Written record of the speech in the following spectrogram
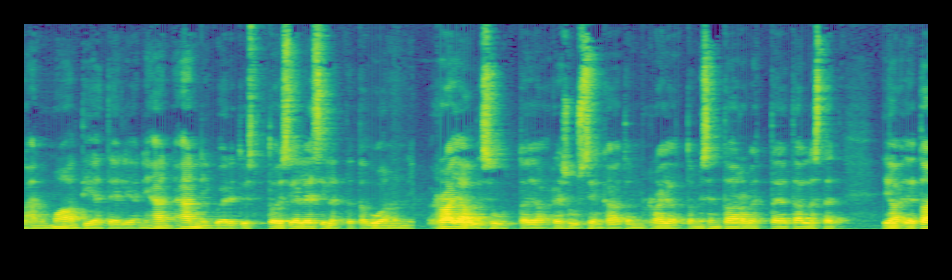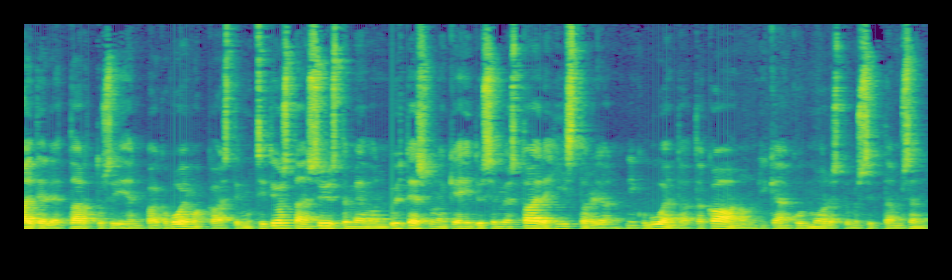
hän maantieteilijä, niin hän, hän niin kuin erityisesti toi siellä esille tätä luonnon rajallisuutta ja resurssien käytön rajoittamisen tarvetta ja tällaista. Ja, ja taiteilijat tarttu siihen aika voimakkaasti, mutta sitten jostain syystä meillä on yhteiskunnan kehitys ja myös taidehistorian niin kuin luenta tai kaanon ikään kuin muodostunut sitten tämmöisen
